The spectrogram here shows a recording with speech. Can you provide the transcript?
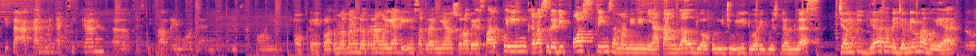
Kita akan menyaksikan eh, festival remo dan yosakoi. Oke, kalau teman-teman udah pernah lihat di Instagramnya Surabaya Sparkling karena sudah diposting sama Mimin ya tanggal 20 Juli 2019 jam 3 sampai jam 5 Bu ya Betul.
